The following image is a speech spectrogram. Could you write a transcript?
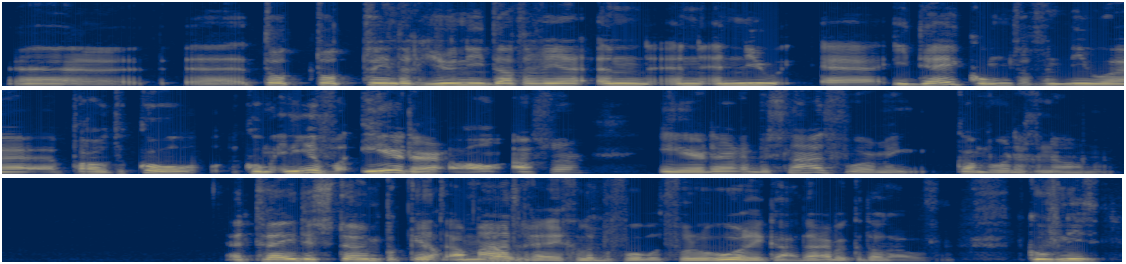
uh, uh, tot, tot 20 juni dat er weer een, een, een nieuw uh, idee komt of een nieuw protocol. Kom in ieder geval eerder al als er eerder besluitvorming kan worden genomen. Een tweede steunpakket ja, aan maatregelen bijvoorbeeld voor de horeca, daar heb ik het dan over. Ik hoef niet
